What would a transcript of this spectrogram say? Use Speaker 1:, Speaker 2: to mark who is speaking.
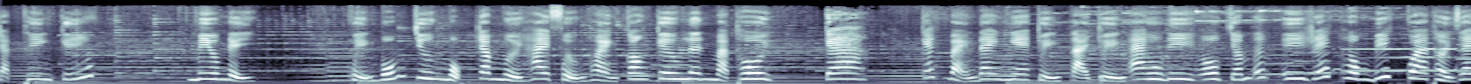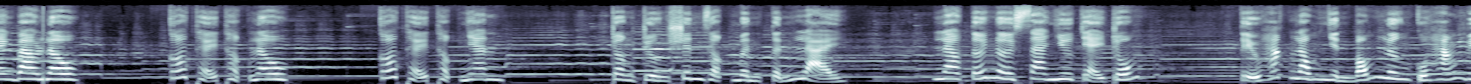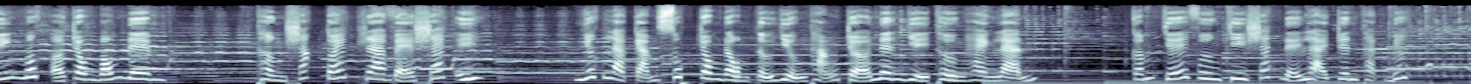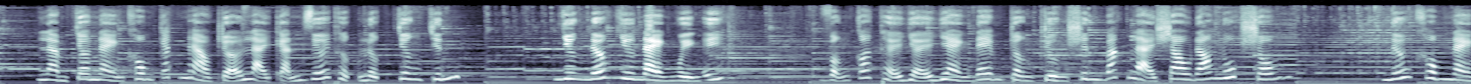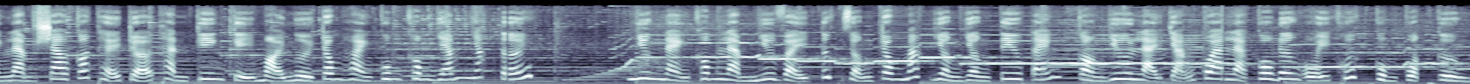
Speaker 1: Trạch Thiên Kiế Miêu Nị. Quyển 4 chương 112 Phượng Hoàng con kêu lên mà thôi. Ca, Các bạn đang nghe truyện tại truyện audio.xyz Không biết qua thời gian bao lâu? Có thể thật lâu, Có thể thật nhanh. Trần Trường Sinh giật mình tỉnh lại, Lao tới nơi xa như chạy trốn. Tiểu Hắc Long nhìn bóng lưng của hắn biến mất ở trong bóng đêm. Thần sắc toát ra vẻ sát ý. Nhất là cảm xúc trong đồng tử dưỡng thẳng trở nên dị thường hàng lãnh. Cấm chế vương chi sách để lại trên thạch biết Làm cho nàng không cách nào trở lại cảnh giới thực lực chân chính. Nhưng nếu như nàng nguyện ý vẫn có thể dễ dàng đem Trần Trường Sinh bắt lại sau đó nuốt sống. Nếu không nàng làm sao có thể trở thành kiên kỵ mọi người trong hoàng cung không dám nhắc tới? Nhưng nàng không làm như vậy, tức giận trong mắt dần dần tiêu tán, Còn dư lại chẳng qua là cô đơn ủi khuất cùng quật cường.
